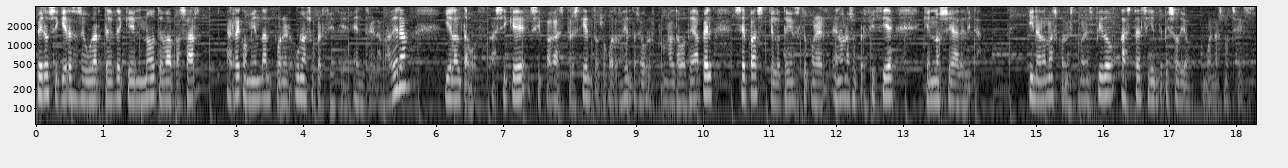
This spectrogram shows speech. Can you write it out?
pero si quieres asegurarte de que no te va a pasar, recomiendan poner una superficie entre la madera y el altavoz. Así que si pagas 300 o 400 euros por un altavoz de Apple, sepas que lo tienes que poner en una superficie que no sea delicada. Y nada más, con esto me despido. Hasta el siguiente episodio. Buenas noches.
